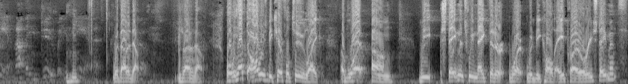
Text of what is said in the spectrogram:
You can. Not that you do, but you mm-hmm. can. That's Without a doubt. Without a doubt. Well, we have to always be careful, too, like, of what. Um, we statements we make that are what would be called a priori statements,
